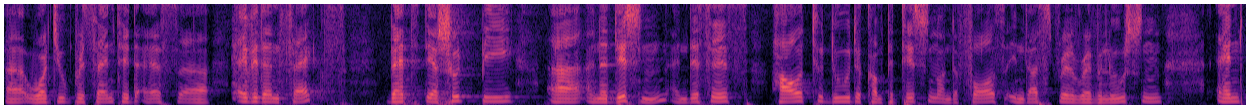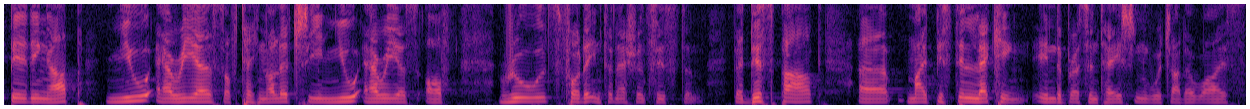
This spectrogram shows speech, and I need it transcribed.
uh, what you presented as uh, evident facts, that there should be uh, an addition, and this is how to do the competition on the fourth industrial revolution and building up new areas of technology, new areas of rules for the international system. That this part uh, might be still lacking in the presentation, which otherwise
